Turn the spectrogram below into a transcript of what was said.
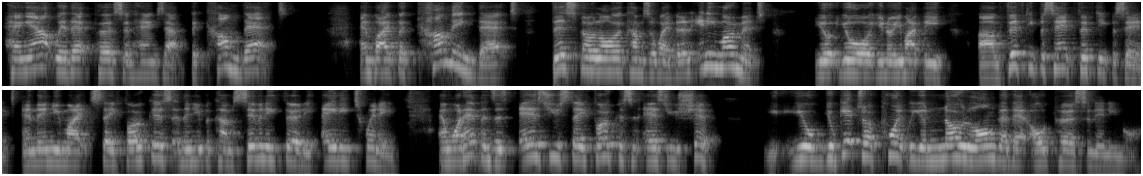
hang out where that person hangs out, become that. And by becoming that, this no longer comes away. But at any moment, you're, you're you know, you might be 50%, um, 50%, and then you might stay focused and then you become 70, 30, 80, 20. And what happens is as you stay focused and as you shift, you'll, you'll get to a point where you're no longer that old person anymore.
